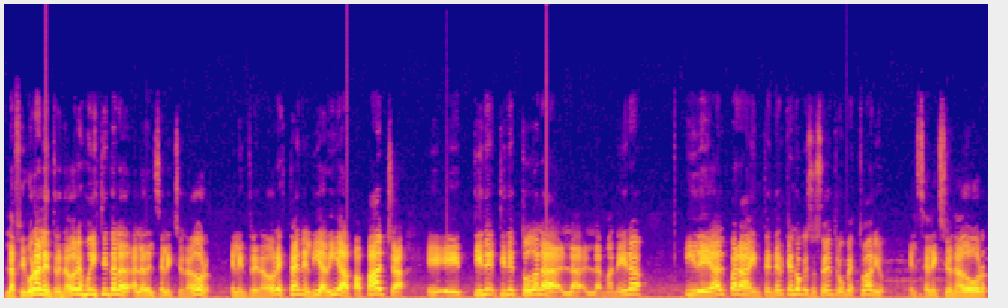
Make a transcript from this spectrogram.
la figura del entrenador es muy distinta a la, del seleccionador. El entrenador está en el día a día, papacha, eh, eh, tiene, tiene toda la, manera ideal para entender qué es lo que sucede dentro de un vestuario. El seleccionador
